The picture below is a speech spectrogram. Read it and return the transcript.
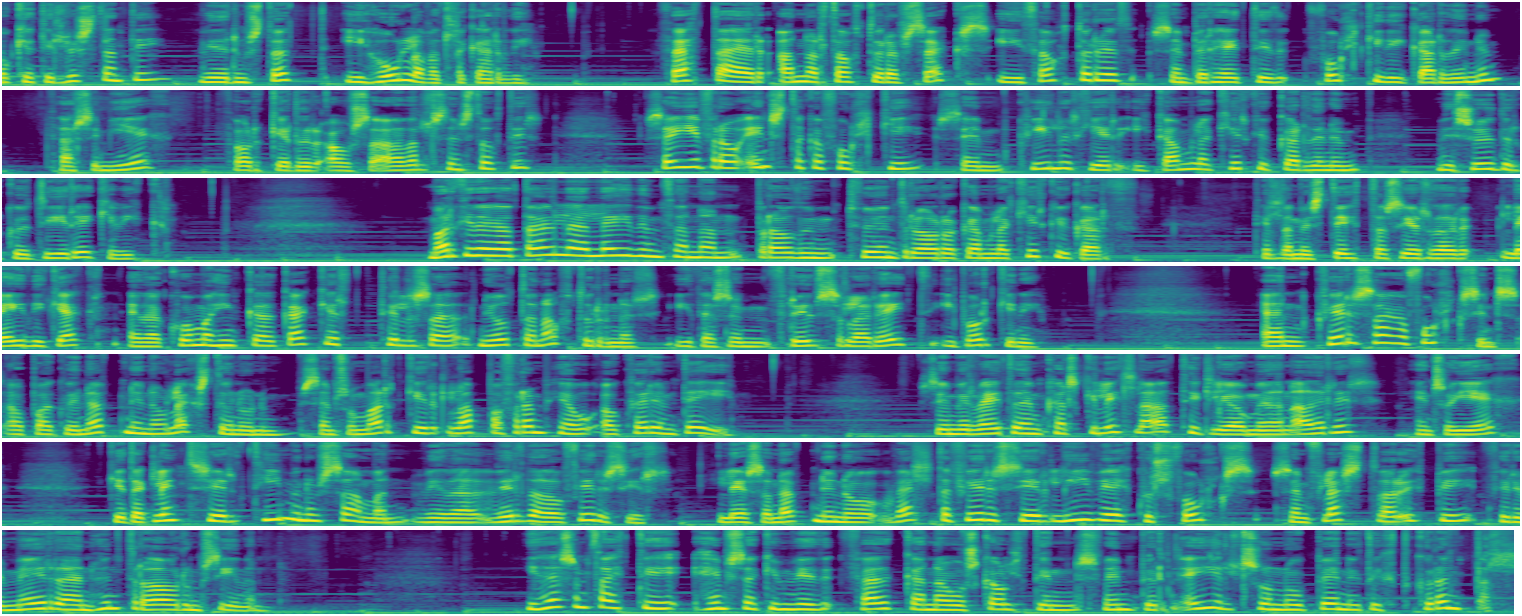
Ágætti hlustandi, við erum stött í Hólavallagarði. Þetta er annar þáttur af sex í þáttaröð sem ber heitið Fólkið í garðinum, þar sem ég, Þorgerður Ása Adalsinsdóttir, segi frá einstaka fólki sem kvílir hér í gamla kirkugarðinum við Suðurgötu í Reykjavík. Margir eiga daglega leiðum þannan bráðum 200 ára gamla kirkugarð, til dæmis stitta sér þar leiði gegn eða koma hingað gaggjert til þess að njóta náttúrunar í þessum friðsala reit í borginni. En hver er saga fólksins á bakvið nöfnin á leggstjónunum sem svo margir lappa framhjá á hverjum degi? Sem er veitaðum kannski litla aðtikli á meðan aðrir, eins og ég, geta glemt sér tímunum saman við að virða þá fyrir sér, lesa nöfnin og velta fyrir sér lífi ekkurs fólks sem flest var uppi fyrir meira en hundrað árum síðan. Í þessum þætti heimsækjum við feðgana og skáldin Sveinbjörn Egilson og Benedikt Gröndal.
